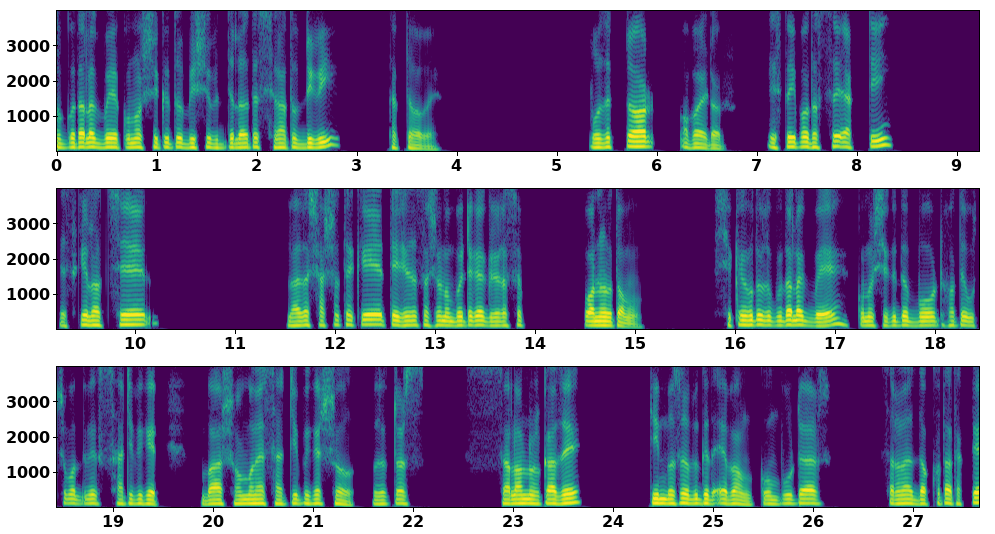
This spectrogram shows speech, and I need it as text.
যোগ্যতা লাগবে কোনো শিক্ষিত বিশ্ববিদ্যালয়তে স্নাতক ডিগ্রি থাকতে হবে। প্রজেক্টর অপারেটর স্থায়ী পদ হচ্ছে একটি স্কেল হচ্ছে নয় হাজার সাতশো থেকে তেইশ হাজার চারশো নব্বই টাকা গ্রেড হচ্ছে পনেরোতম। শিক্ষাগত যোগ্যতা লাগবে, কোনো শিক্ষিত বোর্ড হতে উচ্চ মাধ্যমিক সার্টিফিকেট বা সম্মানের সার্টিফিকেট সহ প্রজেক্টর চালানোর কাজে তিন বছর অভিজ্ঞতা এবং কম্পিউটার চালানোর দক্ষতা থাকতে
